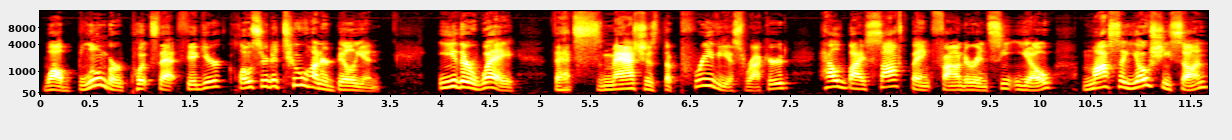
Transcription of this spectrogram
while Bloomberg puts that figure closer to 200 billion. Either way, that smashes the previous record held by SoftBank founder and CEO Masayoshi Son,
